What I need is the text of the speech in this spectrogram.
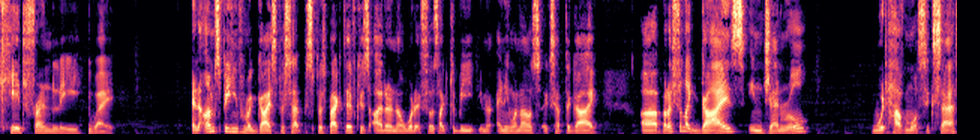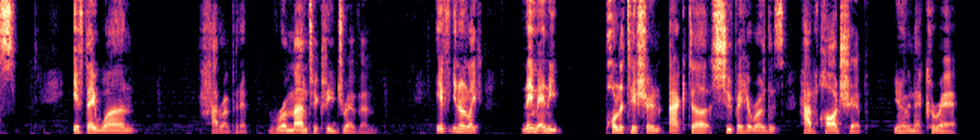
kid-friendly way. And I'm speaking from a guy's perspective because I don't know what it feels like to be, you know, anyone else except a guy. Uh, but I feel like guys in general would have more success if they weren't how do I put it? Romantically driven. If, you know, like, name any politician, actor, superhero that's had hardship, you know, in their career.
